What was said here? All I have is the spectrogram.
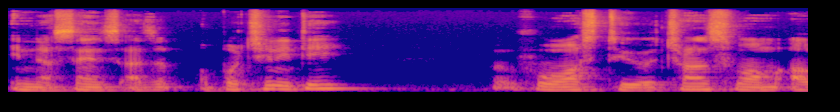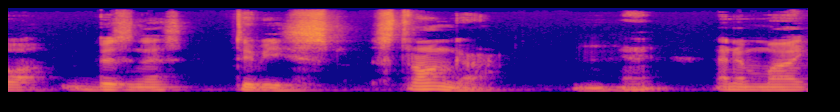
in a sense as an opportunity for us to transform our business to be stronger. Okay? And my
